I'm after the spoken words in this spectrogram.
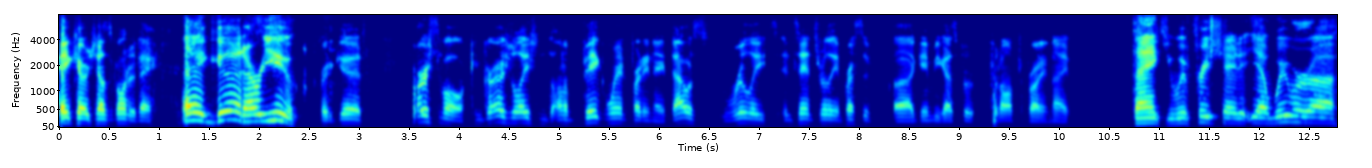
Hey, Coach, how's it going today? Hey, good. How are you? Pretty good. First of all, congratulations on a big win Friday night. That was really intense, really impressive uh, game you guys put, put on for Friday night. Thank you. We appreciate it. Yeah, we were, uh,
